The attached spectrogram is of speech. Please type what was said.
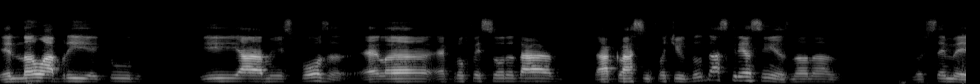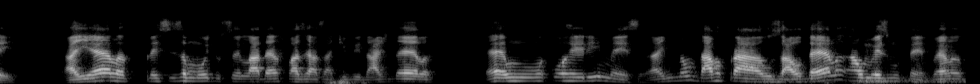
Ele não abria e tudo. E a minha esposa, ela é professora da, da classe infantil, das criancinhas na, na, no CMEI. Aí ela precisa muito do celular dela fazer as atividades dela é uma correria imensa. Aí não dava para usar o dela ao mesmo tempo, ela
